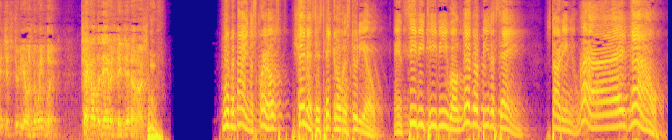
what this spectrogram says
Vincit Studios, New England. Check out the damage they did on our spoof. Never mind the squirrels. Shamus has taken over the studio. And CVTV will never be the same. Starting right now.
